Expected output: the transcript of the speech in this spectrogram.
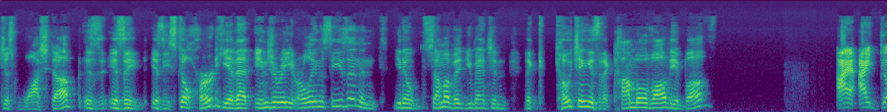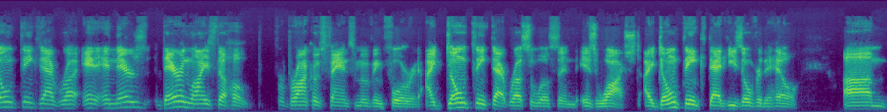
just washed up? Is is he is he still hurt? He had that injury early in the season, and you know some of it. You mentioned the coaching. Is it a combo of all the above? I I don't think that. And, and there's therein lies the hope for Broncos fans moving forward. I don't think that Russell Wilson is washed. I don't think that he's over the hill. Um,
